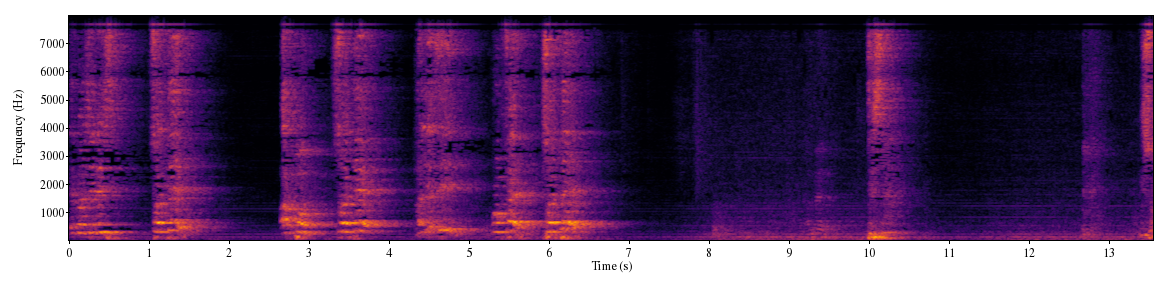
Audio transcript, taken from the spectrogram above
Évangélistes, sortez. Apôtre, sortez. Allez-y. Prophète, sortez. Amen. C'est ça. Ils sont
